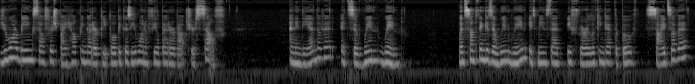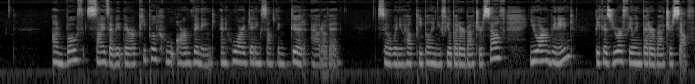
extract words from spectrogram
You are being selfish by helping other people because you want to feel better about yourself. And in the end of it, it's a win win. When something is a win win, it means that if we're looking at the both sides of it, on both sides of it, there are people who are winning and who are getting something good out of it. So when you help people and you feel better about yourself, you are winning because you are feeling better about yourself.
